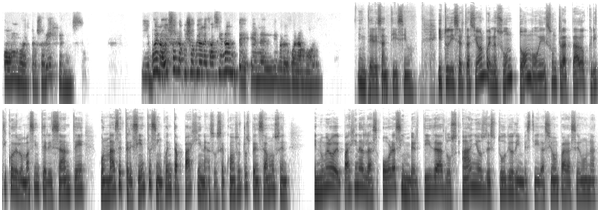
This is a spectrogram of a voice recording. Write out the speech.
con nuestros orígenes. Y bueno, eso es lo que yo veo de fascinante en el libro de Buen Amor. Interesantísimo. Y tu disertación, bueno, es un tomo, es un tratado crítico de lo más interesante, con más de 350 páginas. O sea, cuando nosotros pensamos en el número de páginas, las horas invertidas, los años de estudio, de investigación para hacer una,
